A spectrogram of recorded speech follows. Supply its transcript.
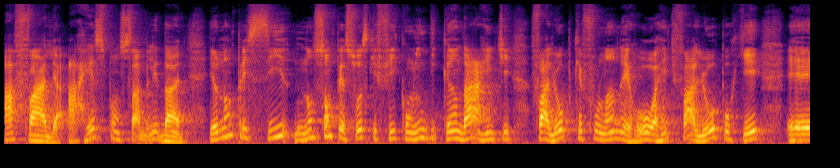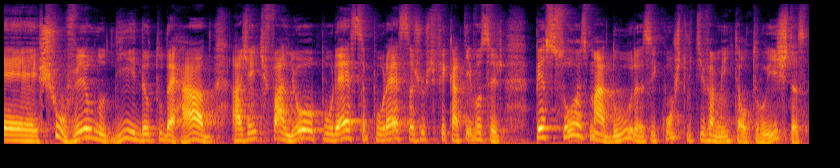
a falha, a responsabilidade. Eu não preciso, não são pessoas que ficam indicando, ah, a gente falhou porque fulano errou, a gente falhou porque é, choveu no dia e deu tudo errado, a gente falhou por essa, por essa justificativa, ou seja, pessoas maduras e construtivamente altruístas,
